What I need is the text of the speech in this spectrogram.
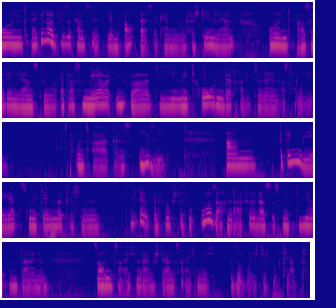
Und äh, genau diese kannst du jetzt eben auch besser kennen und verstehen lernen. Und außerdem lernst du etwas mehr über die Methoden der traditionellen Astrologie. Und zwar ganz easy. Ähm, beginnen wir jetzt mit den möglichen, wieder in Anführungsstrichen, Ursachen dafür, dass es mit dir und deinem Sonnenzeichen, deinem Sternzeichen nicht so richtig gut klappt.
